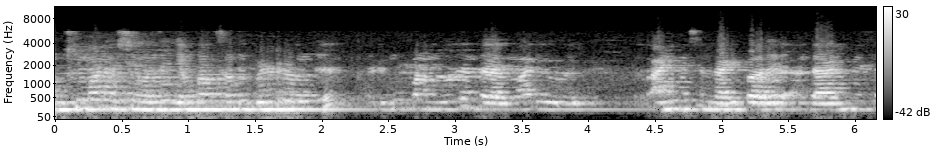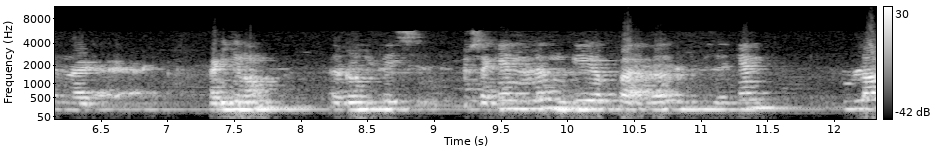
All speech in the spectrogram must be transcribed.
முக்கியமான விஷயம் வந்து ஜெம் பாக்ஸ் வந்து பில்டர் வந்து ரிமூவ் பண்ணும்போது அந்த மாதிரி ஒரு அனிமேஷன் அடிப்பாரு அந்த அனிமேஷன் அடிக்கணும் டுவெண்ட்டி ஃபைவ் செகண்ட்ல முடியப்ப அதாவது டுவெண்ட்டி செகண்ட் ஃபுல்லா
